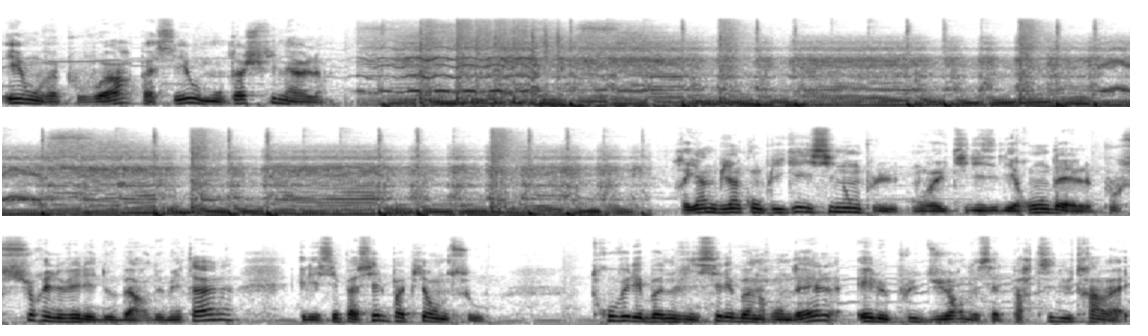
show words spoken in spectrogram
et on va pouvoir passer au montage final. Rien de bien compliqué ici non plus, on va utiliser des rondelles pour surélever les deux barres de métal et laisser passer le papier en dessous. Trouver les bonnes vis et les bonnes rondelles est le plus dur de cette partie du travail.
